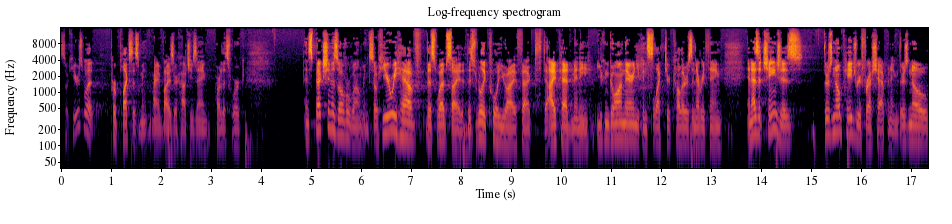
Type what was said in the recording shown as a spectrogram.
So here's what perplexes me, my advisor, Haoqi Zhang, part of this work. Inspection is overwhelming. So here we have this website, this really cool UI effect, the iPad mini. You can go on there and you can select your colors and everything. And as it changes, there's no page refresh happening. There's no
